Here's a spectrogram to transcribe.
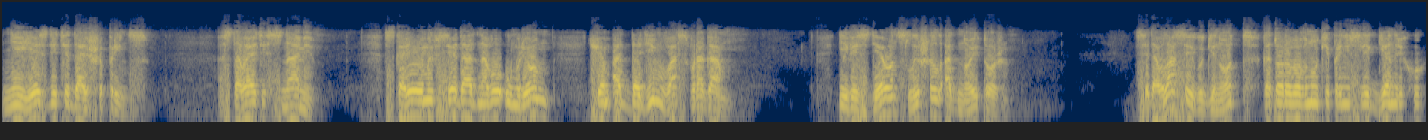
«Не ездите дальше, принц. Оставайтесь с нами. Скорее мы все до одного умрем, чем отдадим вас врагам». И везде он слышал одно и то же. Седовласый гугенот, которого внуки принесли к Генриху,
